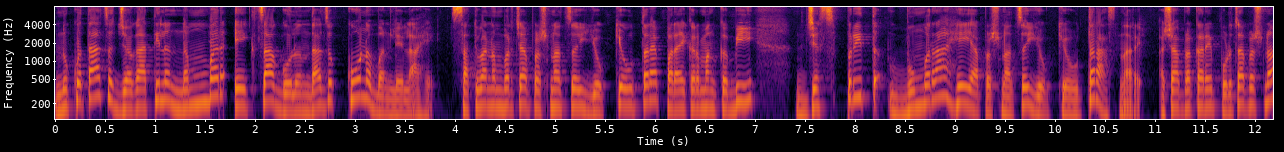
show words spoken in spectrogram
नुकताच जगातील नंबर एकचा गोलंदाज कोण बनलेला आहे? सातव्या नंबरच्या प्रश्नाचं योग्य उत्तर आहे. पर्याय क्रमांक बी जसप्रीत बुमरा हे या प्रश्नाचं योग्य उत्तर असणार आहे. अशा प्रकारे पुढचा प्रश्न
